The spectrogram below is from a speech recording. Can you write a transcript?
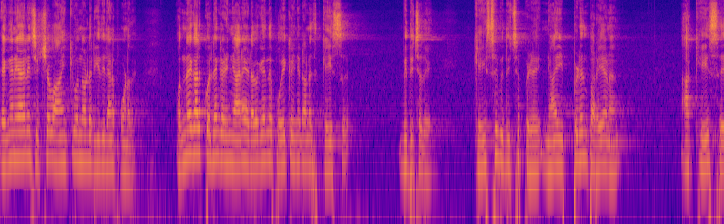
എങ്ങനെയായാലും ശിക്ഷ വാങ്ങിക്കുമെന്നുള്ള രീതിയിലാണ് പോണത്. ഒന്നേകാൽ കൊല്ലം കഴിഞ്ഞ് ഞാൻ ഇടവകയിൽ നിന്ന് പോയി കഴിഞ്ഞിട്ടാണ് കേസ് വിധിച്ചത്. കേസ് വിധിച്ചപ്പോൾ ഞാൻ ഇപ്പോഴും പറയാണ് ആ കേസ്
